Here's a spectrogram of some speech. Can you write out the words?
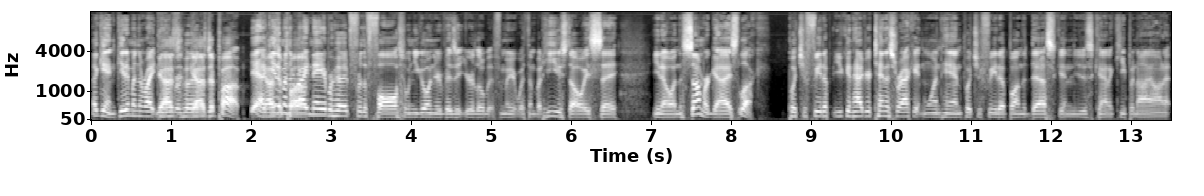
again get them in the right guys, neighborhood. guys that pop. Yeah, guys get them in the right neighborhood for the fall. So when you go on your visit, you're a little bit familiar with them. But he used to always say, you know, in the summer, guys, look, put your feet up. You can have your tennis racket in one hand, put your feet up on the desk, and you just kind of keep an eye on it.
